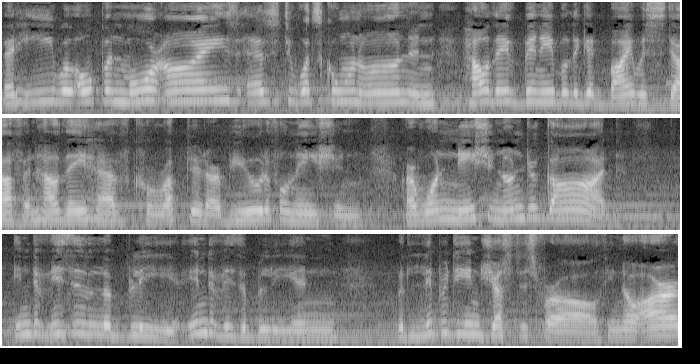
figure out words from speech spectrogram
that He will open more eyes as to what's going on and how they've been able to get by with stuff and how they have corrupted our beautiful nation, our one nation under God, indivisibly, indivisibly, and with liberty and justice for all. You know, our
